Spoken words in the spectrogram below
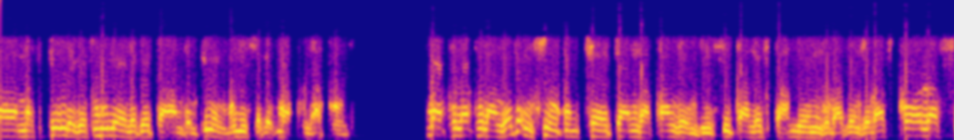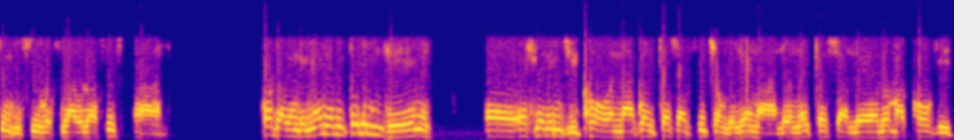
Um masiphinde ke sibulele ke kanti ndiphinde ngibulise ke kubaphulaphula kubaphulaphula ngeke ndisuke ukuthetha ndingakhange ndisiqale esidalweni ngoba ke nje basikholwa sisindisiwe silawulwa sisibhali kodwa ke ngenxeni yemicelimngeni um ehleli njikhona kweli xesha sijongele nalo nexesha loma-covid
